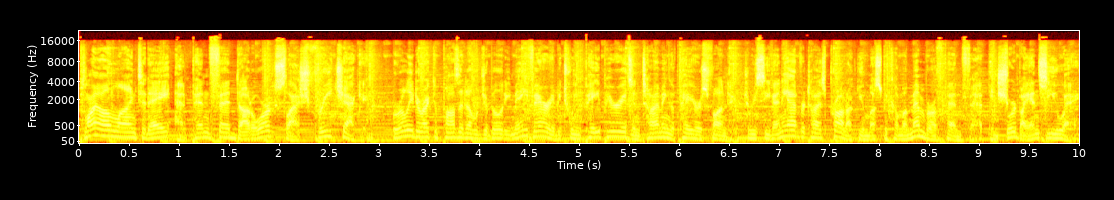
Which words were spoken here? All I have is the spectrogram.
Apply online today at penfed.org slash free checking. Early direct deposit eligibility may vary between pay periods and timing of payer's funding. To receive any advertised product, you must become a member of PenFed, insured by NCUA.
